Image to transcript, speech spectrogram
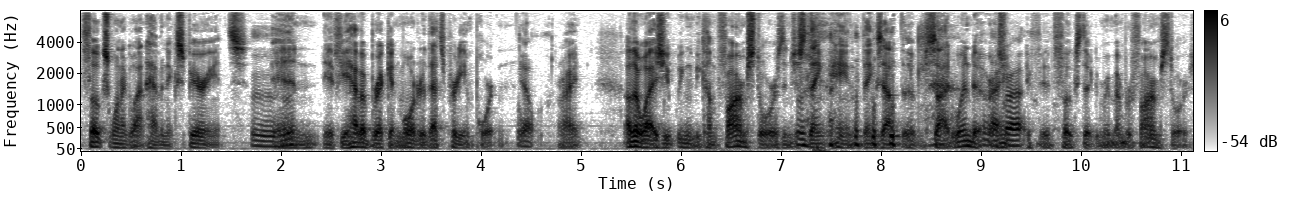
folks want to go out and have an experience. And if you have a brick and mortar, that's pretty important, Yep. right? Otherwise, you, we can become farm stores and just think, hang things out the side window, right? That's right. If, if folks that can remember farm stores,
